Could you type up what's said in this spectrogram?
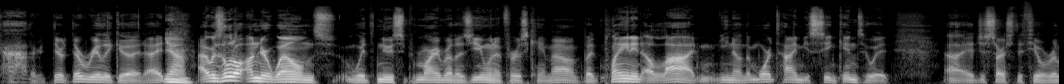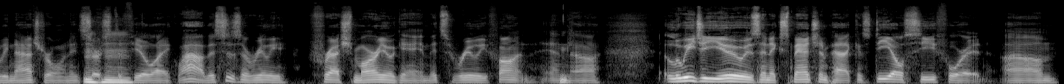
God, they're they're, they're really good. I Yeah. I was a little underwhelmed with New Super Mario Brothers U when it first came out, but playing it a lot, you know, the more time you sink into it, uh, it just starts to feel really natural, and it starts to feel like, wow, this is a really fresh Mario game. It's really fun, and uh, Luigi U is an expansion pack. It's DLC for it. Um,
